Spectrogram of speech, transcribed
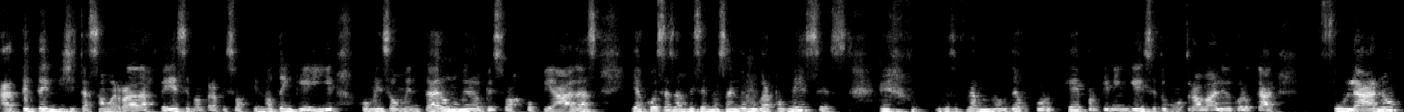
até tem digitação errada às vezes, vão para pessoas que não têm que ir, começa a aumentar o número de pessoas copiadas, e as coisas às vezes não saem do lugar por meses. E você fala, meu Deus, por quê? Porque ninguém se tomou o trabalho de colocar fulano,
